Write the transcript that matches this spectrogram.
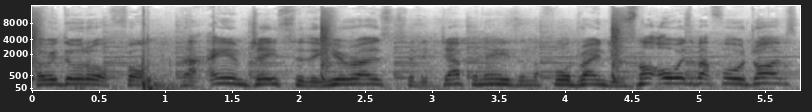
So we do it all from the AMGs to the Euros to the Japanese and the Ford Rangers. It's not always about four-wheel drives,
